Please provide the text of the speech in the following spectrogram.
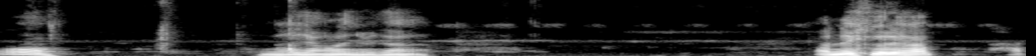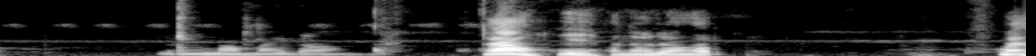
โอ้เนื้อยังนั่นอยู่นะอันนี้คืออะไรครับกินหน่อไม้ดอง อ้าวนี่ผัดน้องครับ มา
